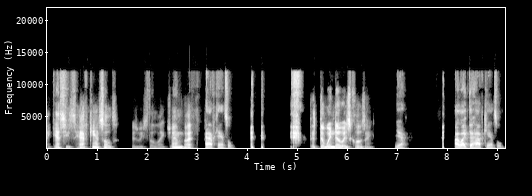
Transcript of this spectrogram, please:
I guess he's half canceled because we still like Jim, but Half canceled. The, window is closing. Yeah. I like the half canceled.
